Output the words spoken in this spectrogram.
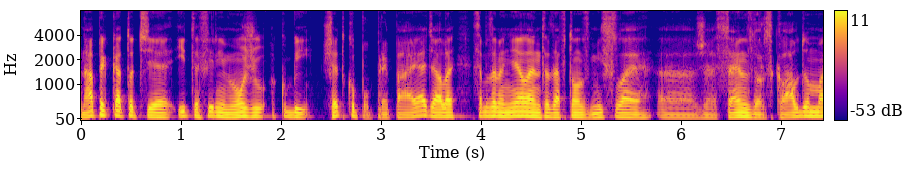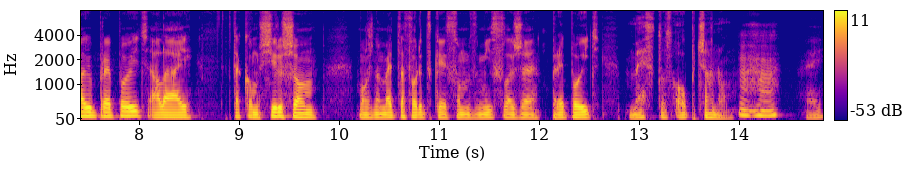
napríklad to tie IT firmy môžu akoby všetko poprepájať, ale samozrejme nielen teda v tom zmysle, eh, že senzor s cloudom majú prepojiť, ale aj v takom širšom, možno metaforickej som zmysle, že prepojiť mesto s občanom. Uh-huh. Hej.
